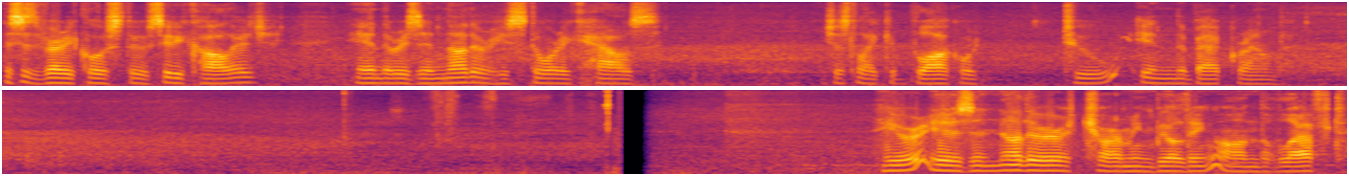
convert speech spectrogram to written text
This is very close to City College and there is another historic house just like a block or two in the background. Here is another charming building on the left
